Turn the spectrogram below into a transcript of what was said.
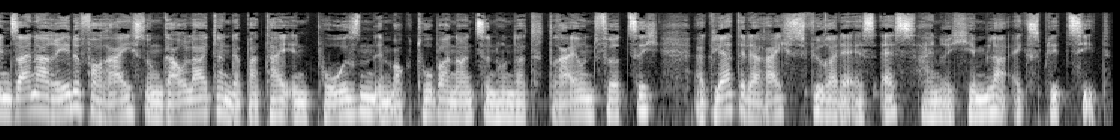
In seiner Rede vor Reichs- und Gauleitern der Partei in Posen im Oktober 1943 erklärte der Reichsführer der SS Heinrich Himmler explizit,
